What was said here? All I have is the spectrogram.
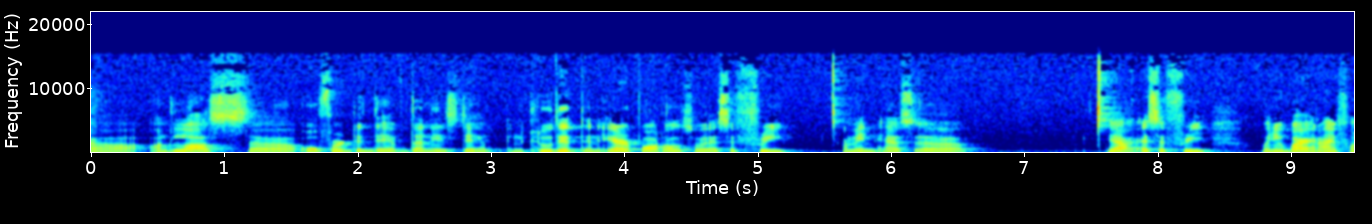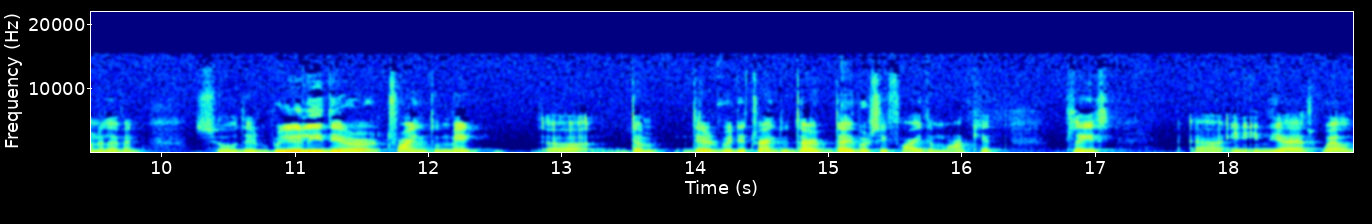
uh, on the last uh, offer that they have done is they have included an AirPod also as a free I mean as a yeah as a free when you buy an iPhone 11 so they really they're trying to make uh, them they're really trying to di- diversify the marketplace uh, in India as well.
